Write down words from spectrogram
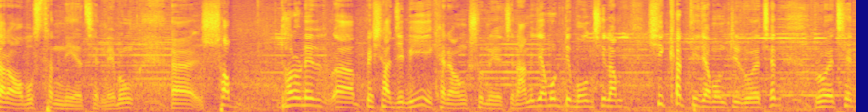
তারা অবস্থান নিয়েছেন এবং সব ধরনের পেশাজীবী এখানে অংশ নিয়েছেন। আমি যেমনটি বলছিলাম, শিক্ষার্থী যেমনটি রয়েছেন রয়েছেন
